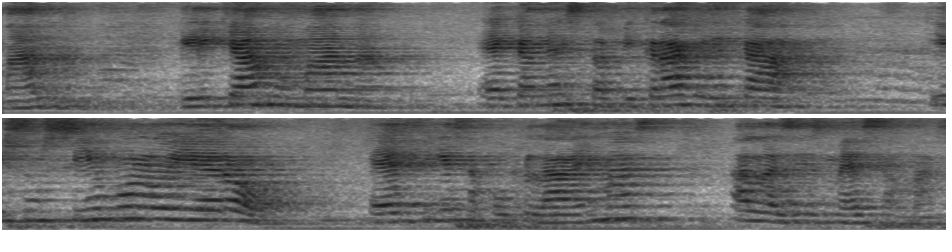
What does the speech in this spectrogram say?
Μάνα, γλυκιά μου μάνα, έκανες τα πικρά γλυκά. Ήσουν σύμβολο ιερό. Έφυγες από πλάι μας, αλλά ζεις μέσα μας.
